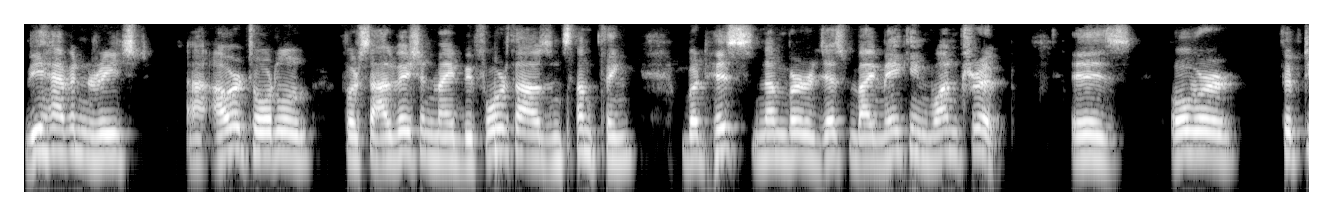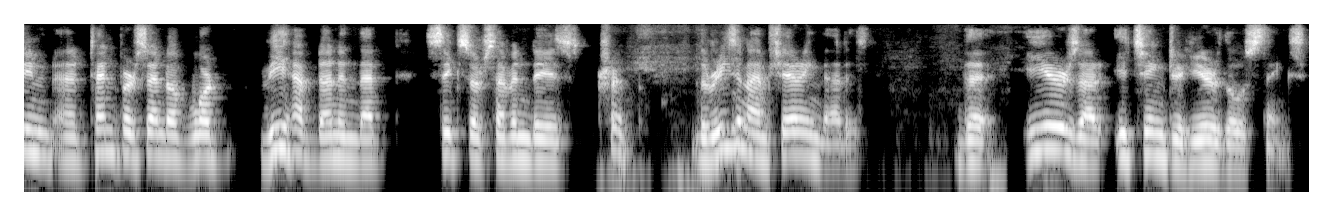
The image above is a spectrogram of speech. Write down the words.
we haven't reached uh, our total for salvation might be 4,000 something, but his number just by making one trip is over 15, uh, 10% of what we have done in that six or seven days trip. The reason I'm sharing that is the ears are itching to hear those things.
